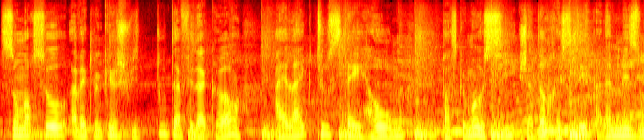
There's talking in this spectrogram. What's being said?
son morceau avec lequel je suis tout à fait d'accord, I like to stay home, parce que moi aussi j'adore rester à la maison.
